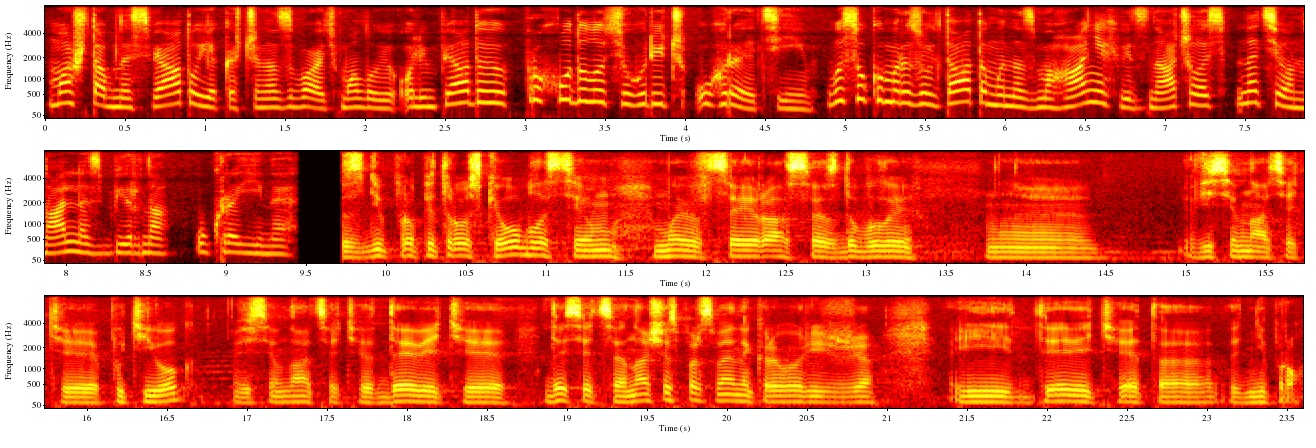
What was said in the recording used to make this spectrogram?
Масштабне свято, яке ще називають малою олімпіадою, проходило цьогоріч у Греції. Високими результатами на змаганнях відзначилась національна збірна України. З Дніпропетровської області ми в цей раз здобули е, 18 путівок, 18, 9, е, 10 це наші спортсмени Криворіжжя і 9 це Дніпро.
